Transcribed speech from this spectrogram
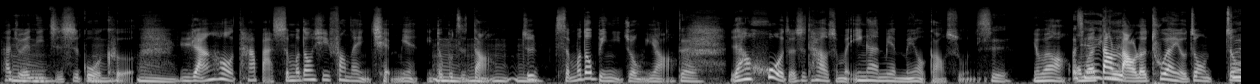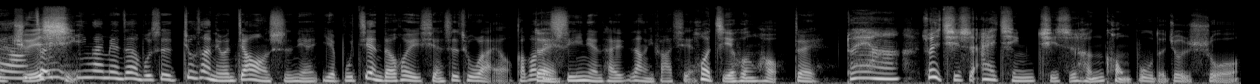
他觉得你只是过客，嗯，嗯，然后他把什么东西放在你前面，你都不知道，嗯，嗯，嗯，就是什么都比你重要。对，然后或者是他有什么阴暗面没有告诉你，是有没有？我们到老了突然有这种这种觉醒，阴暗面真的不是，就算你们交往十年，也不见得会显示出来哦，搞不好第十一年才让你发现，或结婚后，对。对、啊，所以其实爱情其实很恐怖的，就是说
